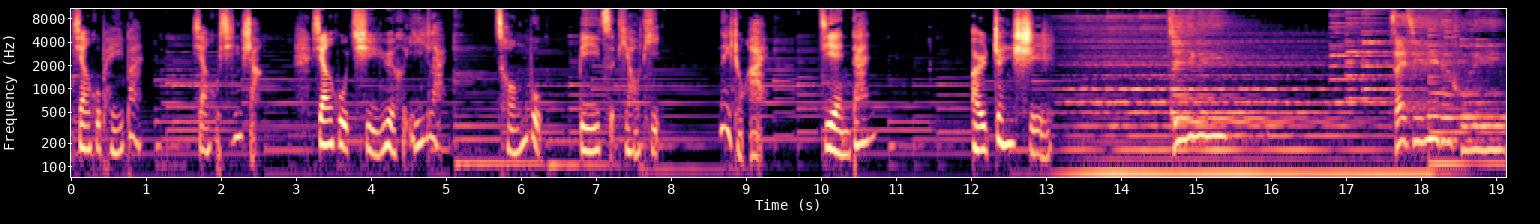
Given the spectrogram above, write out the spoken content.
相互陪伴，相互欣赏，相互取悦和依赖，从不彼此挑剔。那种爱，简单。而真实。记忆在记忆的湖里。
